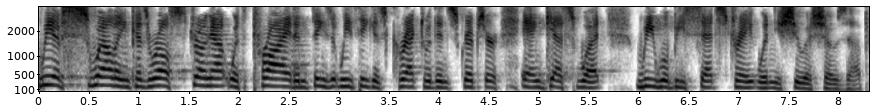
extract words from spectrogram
We have swelling because we're all strung out with pride and things that we think is correct within Scripture. And guess what? We will be set straight when Yeshua shows up.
